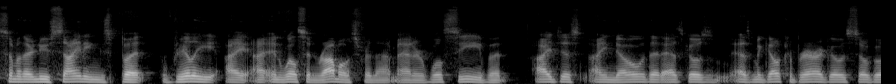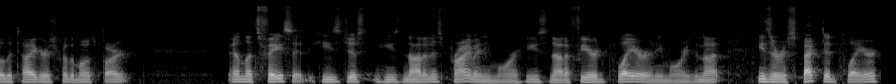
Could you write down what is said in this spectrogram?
some of their new signings, but really, I, I, and Wilson Ramos for that matter, we'll see. But I just I know that as goes as Miguel Cabrera goes, so go the Tigers for the most part. And let's face it, he's just he's not in his prime anymore. He's not a feared player anymore. He's not he's a respected player,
